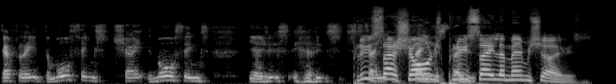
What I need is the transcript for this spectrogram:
Definitely, the more things change, the more things. Yeah, it's, it's plus ça change, plus c'est la même chose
